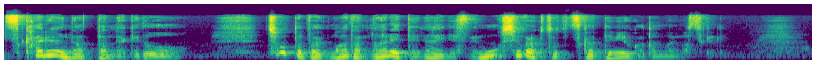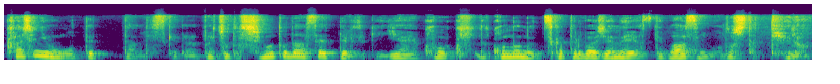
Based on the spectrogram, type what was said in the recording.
使えるようになったんだけど、ちょっとやっぱりまだ慣れてないですね。もうしばらくちょっと使ってみようかと思いますけど。会社にも持ってったんですけど、やっぱりちょっと仕事で焦ってる時、いやいやこ、こんなの使ってる場合じゃないやつってマウスに戻したっていうのは、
